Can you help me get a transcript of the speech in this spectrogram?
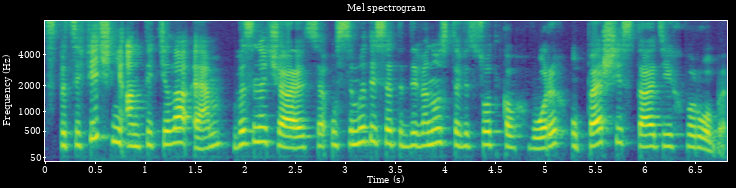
Специфічні антитіла М визначаються у 70-90% хворих у першій стадії хвороби,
